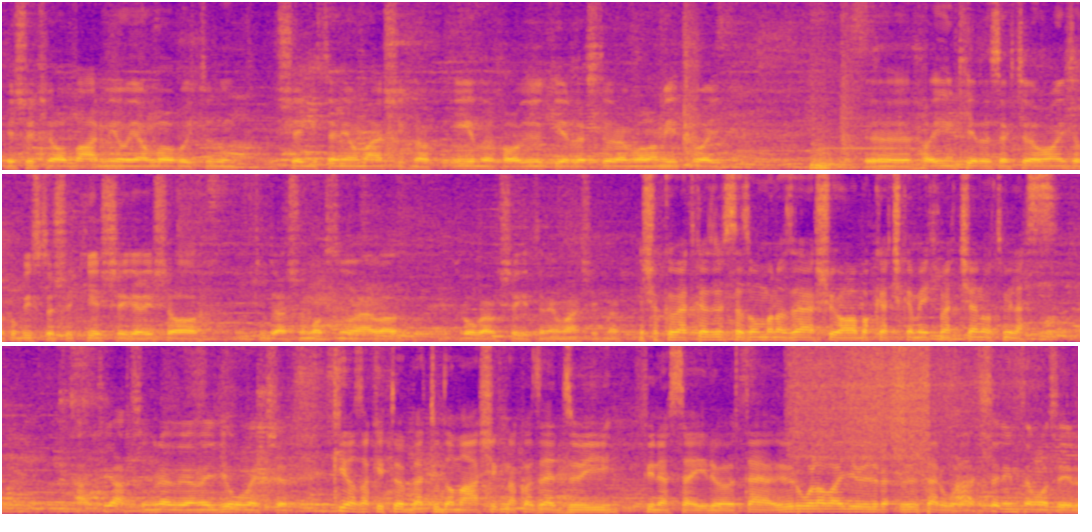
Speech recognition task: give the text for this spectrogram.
és hogyha bármi olyan van, hogy tudunk segíteni a másiknak, én, ha ő kérdez tőlem valamit, vagy ö, ha én kérdezek tőle valamit, akkor biztos, hogy készséggel és a tudásom maximumával próbálok segíteni a másiknak. És a következő szezonban az első Alba Kecskemét meccsen ott mi lesz? Hát játszunk remélem egy jó meccset. Ki az, aki többet tud a másiknak az edzői fineszeiről? Te ő róla, vagy ő, ő te róla? Hát szerintem azért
